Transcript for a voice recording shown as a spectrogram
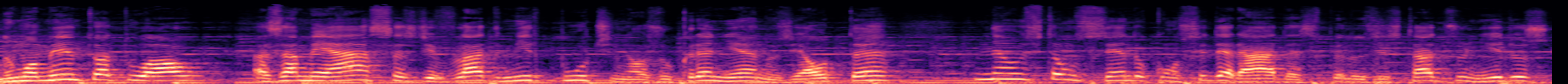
No momento atual, as ameaças de Vladimir Putin aos ucranianos e à OTAN não estão sendo consideradas pelos Estados Unidos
